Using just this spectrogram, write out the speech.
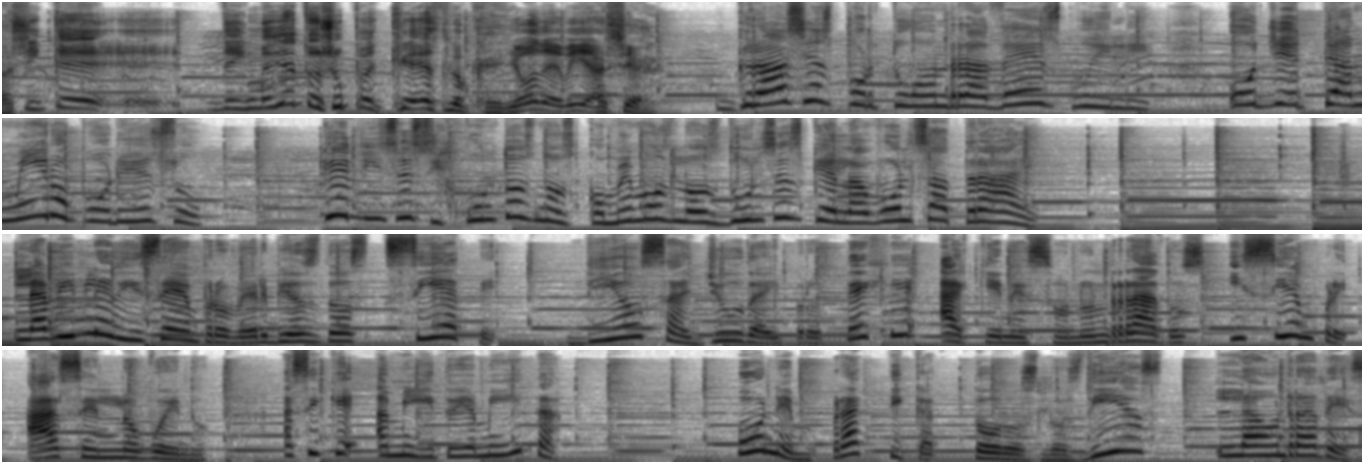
Así que eh, de inmediato supe qué es lo que yo debía hacer. Gracias por tu honradez, Willy. Oye, te admiro por eso. ¿Qué dices si juntos nos comemos los dulces que la bolsa trae? La Biblia dice en Proverbios 2.7, Dios ayuda y protege a quienes son honrados y siempre hacen lo bueno. Así que, amiguito y amiguita, pon en práctica todos los días la honradez.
